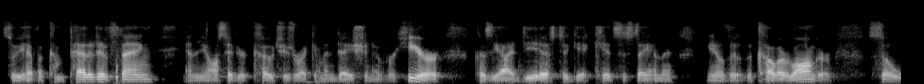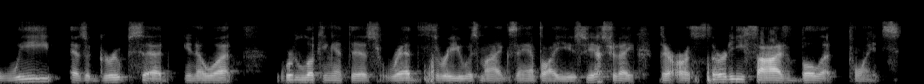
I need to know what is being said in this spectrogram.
So you have a competitive thing, and then you also have your coach's recommendation over here because the idea is to get kids to stay in the, you know, the, the color longer. So we as a group said, you know what? We're looking at this. Red three was my example I used yesterday. There are 35 bullet points,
